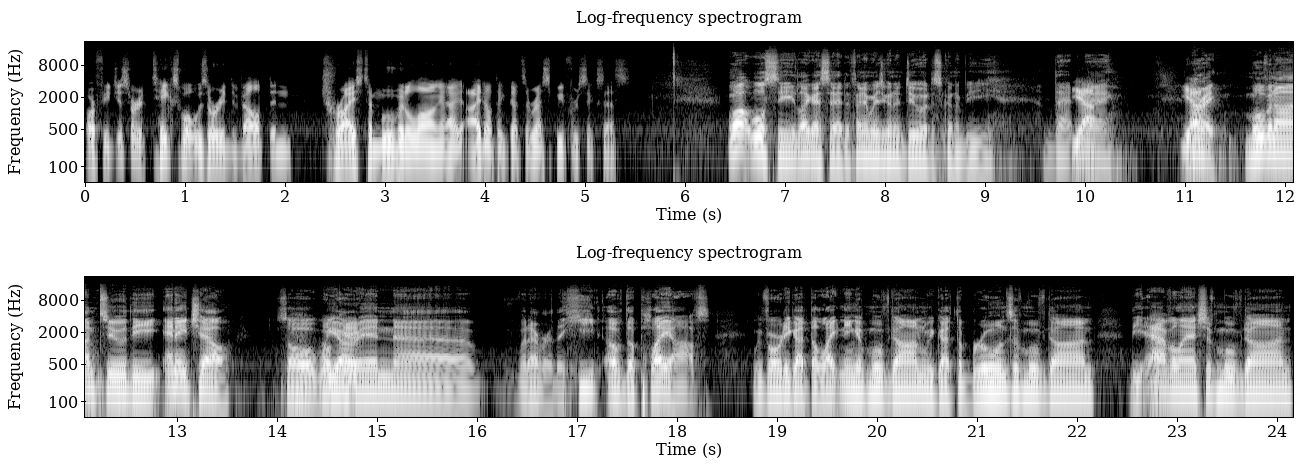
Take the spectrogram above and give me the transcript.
or if he just sort of takes what was already developed and tries to move it along. And I, I don't think that's a recipe for success. Well, we'll see. Like I said, if anybody's going to do it, it's going to be that yeah. guy. Yeah. All right. Moving on to the NHL. So we okay. are in uh, whatever the heat of the playoffs. We've already got the Lightning have moved on. We've got the Bruins have moved on. The. Avalanche have moved on,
